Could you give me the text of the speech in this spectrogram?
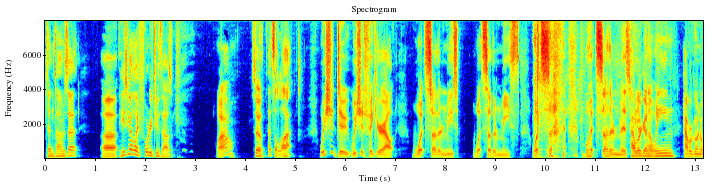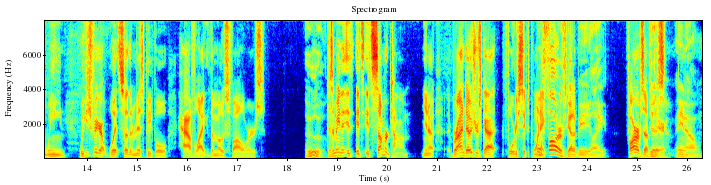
ten times that. Uh, he's got like forty two thousand. Wow. So that's a lot. We should do. We should figure out what Southern Miss, what Southern Miss, what Su- what Southern Miss. How we're gonna wean? How we're going to wean. We should figure out what Southern Miss people have like the most followers. Ooh. Because I mean, it, it's it's summertime. You know, Brian Dozier's got forty six point Well, eight. Favre's got to be like Favre's up just there. you know.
